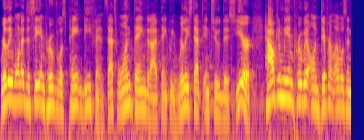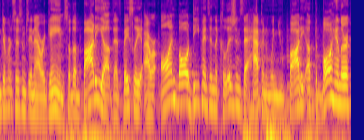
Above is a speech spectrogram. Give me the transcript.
really wanted to see improved was paint defense. That's one thing that I think we really stepped into this year. How can we improve it on different levels and different systems in our game? So the body up, that's basically our on-ball defense and the collisions that happen when you body up the ball handler,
